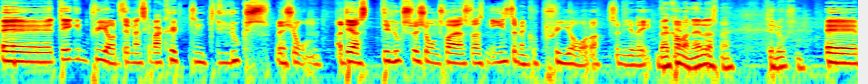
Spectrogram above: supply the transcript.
øh, det er ikke en pre-order, det man skal bare købe den deluxe-versionen. Og det er også, deluxe-versionen tror jeg også var den eneste, man kunne pre-order, så vidt jeg ved. Hvad kommer ja. den ellers med? Deluxen. Øh,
